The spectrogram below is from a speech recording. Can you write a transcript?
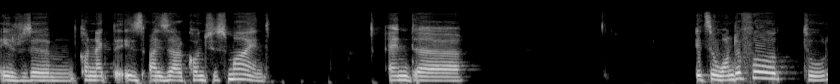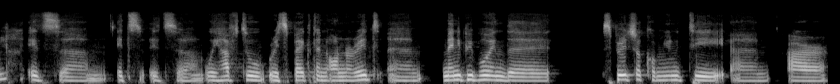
is um, connected is, is our conscious mind, and. Uh, it's a wonderful tool. It's um, it's it's um, we have to respect and honor it. Um, many people in the spiritual community um, are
